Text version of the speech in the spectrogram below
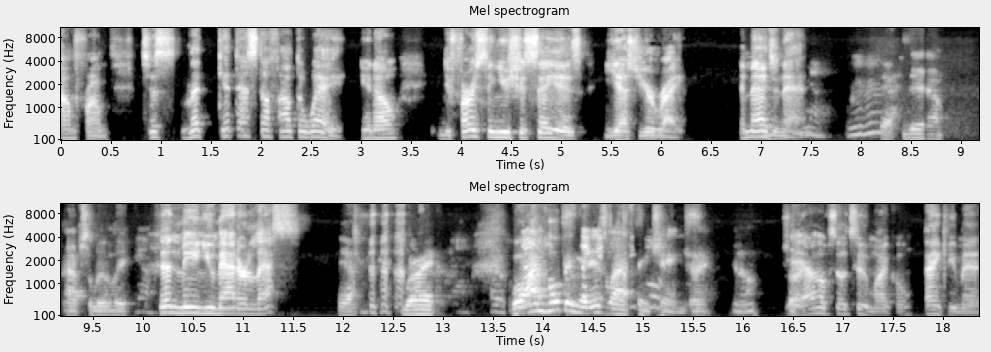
come from just let get that stuff out the way you know the first thing you should say is yes you're right imagine that Mhm. Yeah, absolutely. doesn't mean you matter less Yeah. Right. Well, I'm hoping it's it like is if lasting people- change. Right. you know. Sorry. yeah i hope so too michael thank you man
